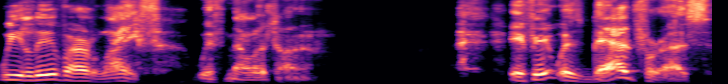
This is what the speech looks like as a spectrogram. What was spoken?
We live our life with melatonin if it was bad for us,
